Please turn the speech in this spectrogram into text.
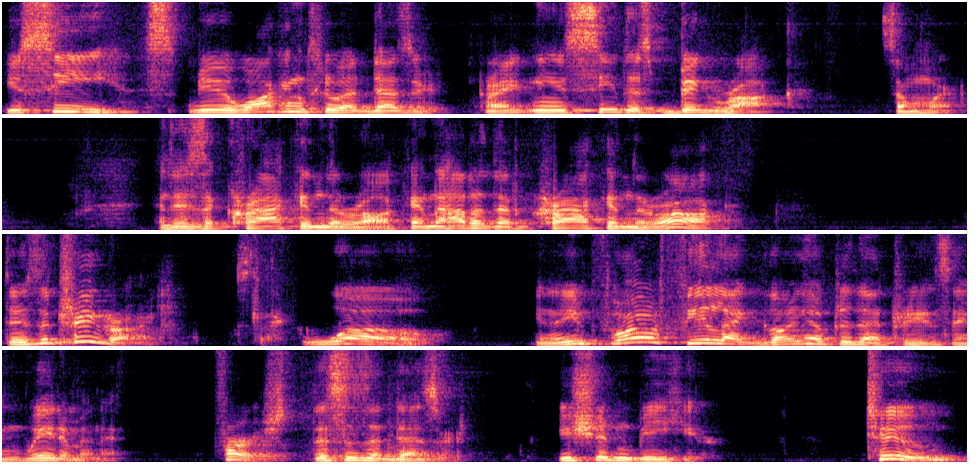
You see, you're walking through a desert, right? And you see this big rock somewhere. And there's a crack in the rock. And out of that crack in the rock, there's a tree growing. It's like, whoa. You know, you want to feel like going up to that tree and saying, wait a minute. First, this is a desert. You shouldn't be here. Two,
